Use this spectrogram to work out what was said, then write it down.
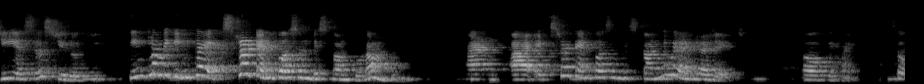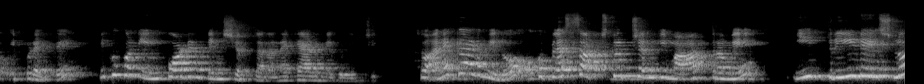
GSS zero three దీంట్లో మీకు ఇంకా ఎక్స్ట్రా టెన్ పర్సెంట్ డిస్కౌంట్ కూడా ఉంటుంది. అండ్ ఆ ఎక్స్ట్రా టెన్ పర్సెంట్ డిస్కౌంట్ని మీరు ఎంజాయ్ చేయొచ్చు. ఓకే ఫైన్ సో ఇప్పుడైతే మీకు కొన్ని ఇంపార్టెంట్ థింగ్స్ చెప్తాను అన్ అకాడమీ గురించి. సో అన్ అకాడమీలో ఒక ప్లస్ సబ్స్క్రిప్షన్కి మాత్రమే ఈ త్రీ డేస్లో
